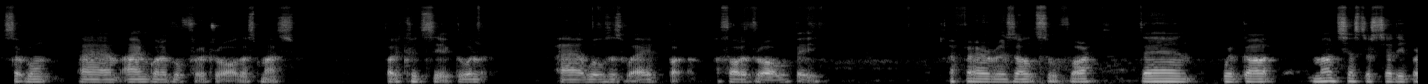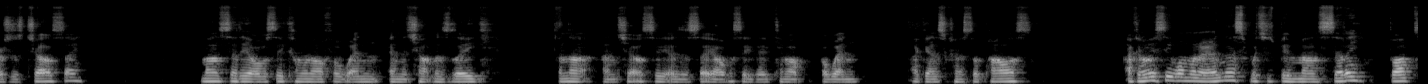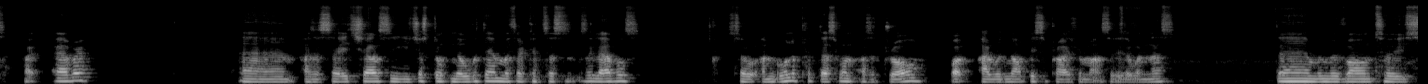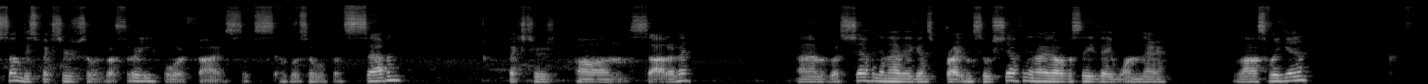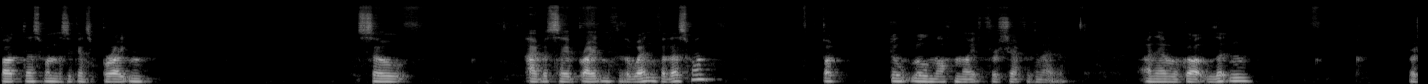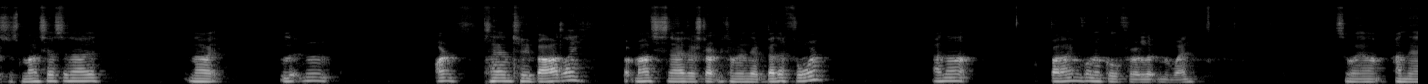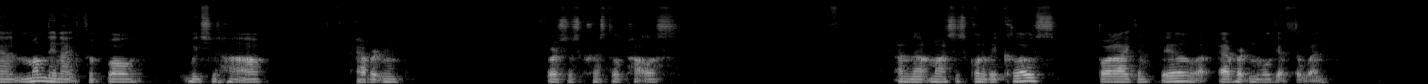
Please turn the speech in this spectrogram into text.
So it won't. Um, I'm going to go for a draw this match, but I could see it going uh, Wolves' way. But I thought a draw would be a fair result so far. Then we've got Manchester City versus Chelsea. Man City obviously coming off a win in the Champions League, and that and Chelsea, as I say, obviously they came up a win against Crystal Palace. I can only see one winner in this, which has been Man City. But however, um, as I say, Chelsea, you just don't know with them with their consistency levels. So I'm going to put this one as a draw, but I would not be surprised for Man City to win this. Then we move on to Sunday's fixtures. So we've got three, four, five, six, seven. So we've got seven fixtures on Saturday. And we've got Sheffield United against Brighton. So Sheffield United, obviously, they won their last weekend. But this one is against Brighton. So I would say Brighton for the win for this one. But don't rule nothing out for Sheffield United. And then we've got Luton versus Manchester United. Now, Luton aren't playing too badly, but Manchester United are starting to come in their of form. And that, but I'm going to go for a Luton win. So, um, and then Monday night football, we should have Everton versus Crystal Palace. And that match is going to be close, but I can feel that Everton will get the win.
